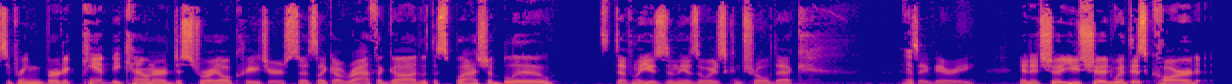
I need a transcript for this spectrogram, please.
Supreme Verdict can't be countered. Destroy all creatures. So it's like a Wrath of God with a splash of blue. It's definitely used in the Azorius control deck as a very, and it should you should with this card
